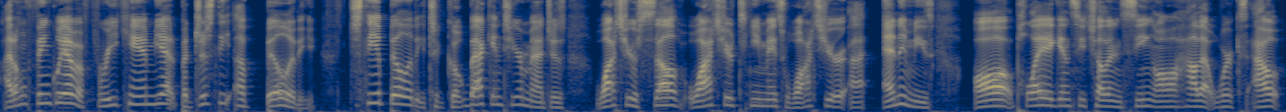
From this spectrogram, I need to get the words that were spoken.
I don't think we have a free cam yet, but just the ability, just the ability to go back into your matches, watch yourself, watch your teammates, watch your uh, enemies all play against each other and seeing all how that works out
